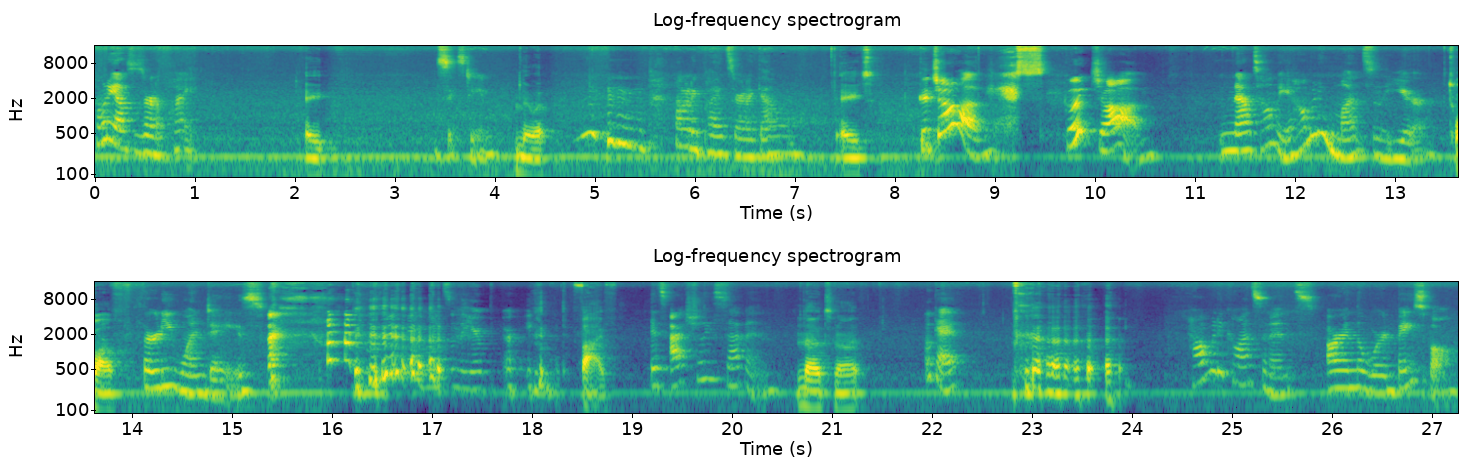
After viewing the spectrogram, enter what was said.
How many ounces are in a pint? Eight. Sixteen. Knew it. how many pints are in a gallon? Eight. Good job. Yes. Good job. Now tell me, how many months in the year? Twelve. 31 days. months in the year period. Five. It's actually seven. No, it's not. Okay. How many consonants are in the word baseball?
